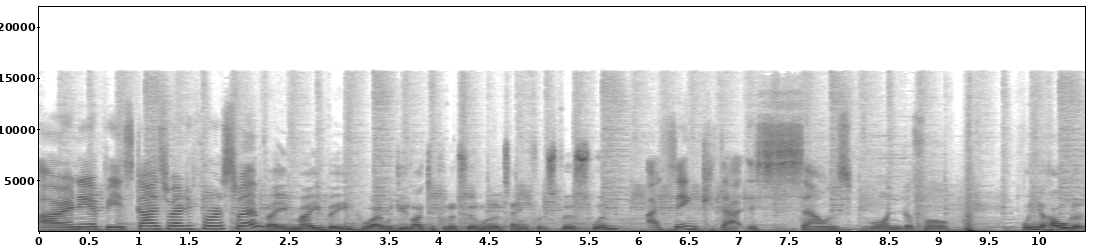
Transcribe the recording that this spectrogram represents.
Are any of these guys ready for a swim? They may be. Why, would you like to put a turtle in a tank for its first swim? I think that is, sounds wonderful. When you hold it,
